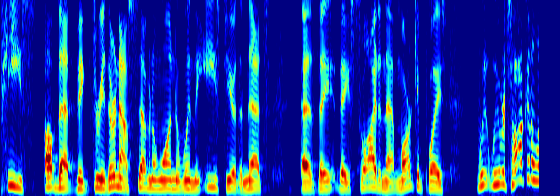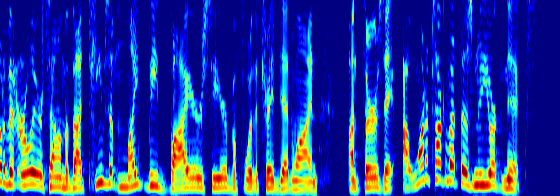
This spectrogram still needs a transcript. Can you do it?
piece of that big three. They're now seven and one to win the East here, the Nets, as they they slide in that marketplace. We, we were talking a little bit earlier, Tom, about teams that might be buyers here before the trade deadline on Thursday. I want to talk about those New York Knicks.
